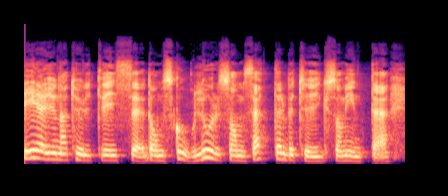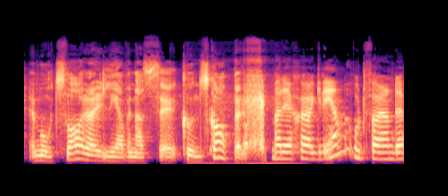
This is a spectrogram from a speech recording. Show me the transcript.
Det är ju naturligtvis eh, de skolor som sätter betyg som inte motsvarar elevernas eh, kunskaper. Maria Sjögren, ordförande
